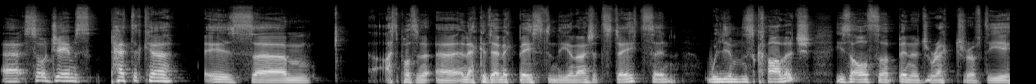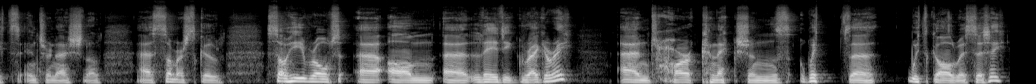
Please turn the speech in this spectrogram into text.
Uh, so James Pethica is, um, I suppose, an, uh, an academic based in the United States in Williams College. He's also been a director of the Yeats International uh, Summer School. So he wrote uh, on uh, Lady Gregory and her connections with uh, with Galway City,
